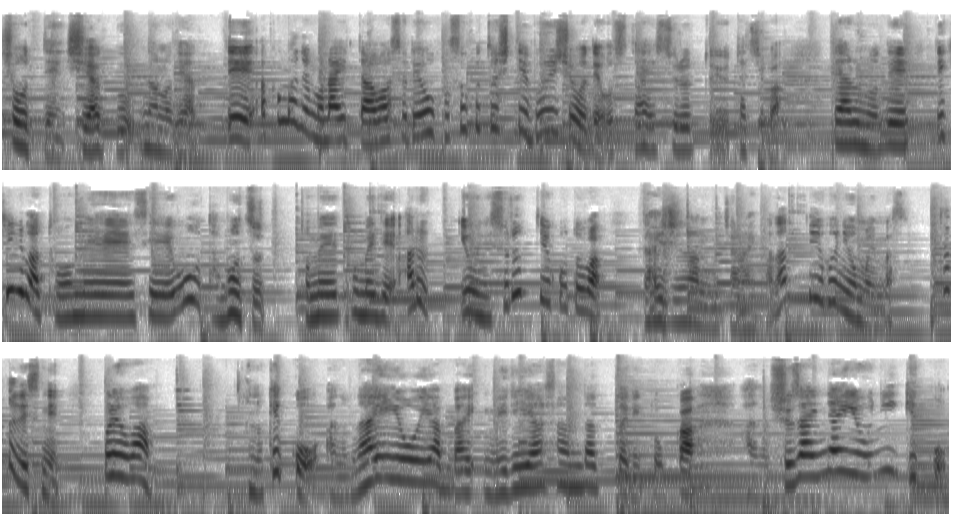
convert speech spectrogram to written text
焦点主役なのであってあくまでもライターはそれを補足として文章でお伝えするという立場であるのでできれば透明性を保つ透明透明であるようにするっていうことが大事なんじゃないかなっていうふうに思います。ただですねこれはあの結構あの内容やメディアさんだったりとかあの取材内容に結構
